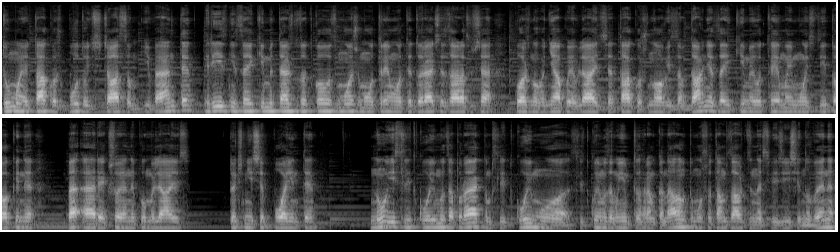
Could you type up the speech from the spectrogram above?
Думаю, також будуть з часом івенти різні, за які ми теж додатково зможемо отримувати. До речі, зараз вже кожного дня появляються також нові завдання, за які ми отримаємо ось ці токени BR, якщо я не помиляюсь, точніше поінти. Ну і слідкуємо за проектом, слідкуємо, слідкуємо за моїм телеграм-каналом, тому що там завжди найсвіжіші новини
